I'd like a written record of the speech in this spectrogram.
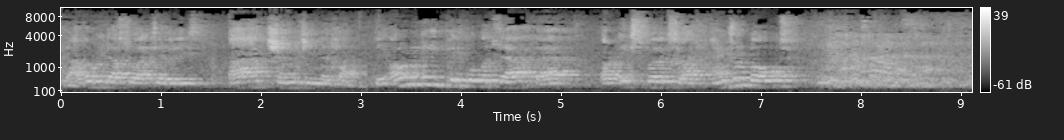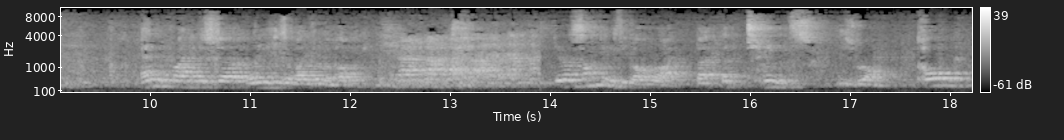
and other industrial activities are changing the climate. The only people that doubt that are experts like Andrew Bolt and the Prime Minister when he's away from the public. there are some things he got right, but the tense is wrong. Coal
